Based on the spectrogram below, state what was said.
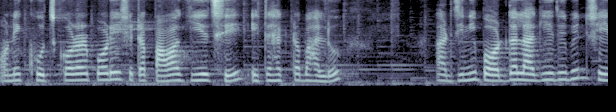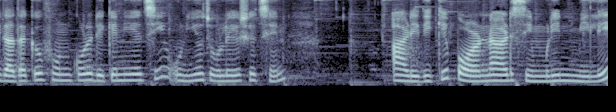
অনেক খোঁজ করার পরে সেটা পাওয়া গিয়েছে, এটা একটা ভালো। আর যিনি পর্দা লাগিয়ে দেবেন, সেই দাদাকেও ফোন করে ডেকে নিয়েছি, উনিও চলে এসেছেন। আর এদিকে পর্ণা আর সিমরিন মিলে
